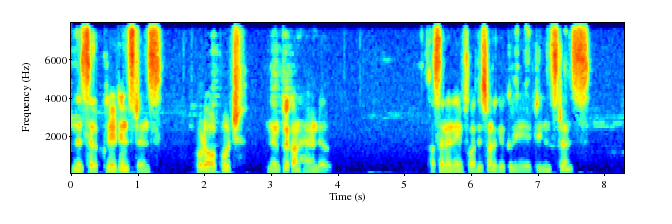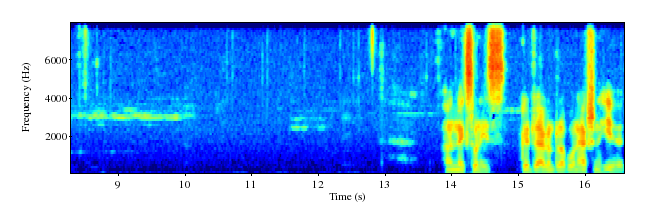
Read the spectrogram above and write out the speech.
then select create instance go to output then click on handle. Assign a name for this one okay create instance. And next one is okay drag and drop on action here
